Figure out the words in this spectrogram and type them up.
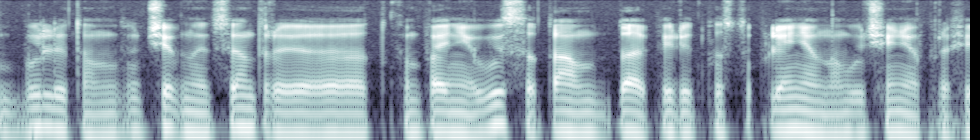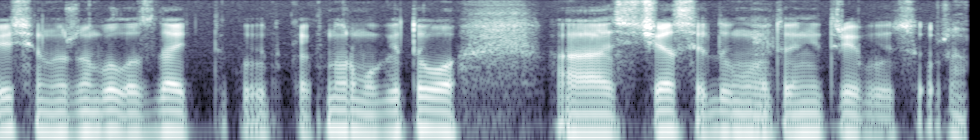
были там учебные центры от компании ВЫСа, там, да, перед поступлением на обучение в профессию нужно было сдать такую, как норму ГТО, а сейчас, я думаю, это не требуется уже.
